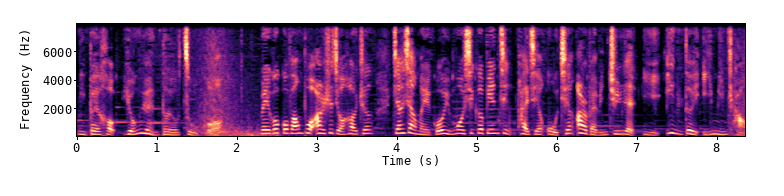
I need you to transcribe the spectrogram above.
你背后永远都有祖国。美国国防部二十九号称，将向美国与墨西哥边境派遣五千二百名军人，以应对移民潮。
